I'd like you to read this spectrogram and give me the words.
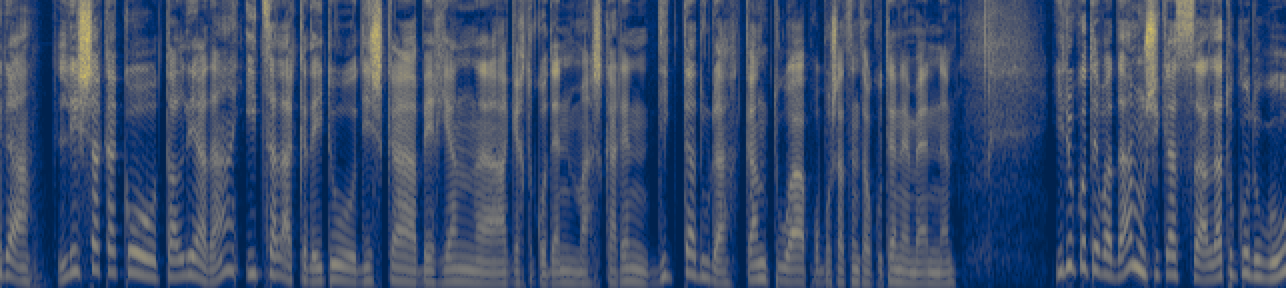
Kalera, lesakako taldea da, itzalak deitu diska berrian agertuko den maskaren diktadura kantua proposatzen zaukuten hemen. Hirukote bat da, musikaz aldatuko dugu,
